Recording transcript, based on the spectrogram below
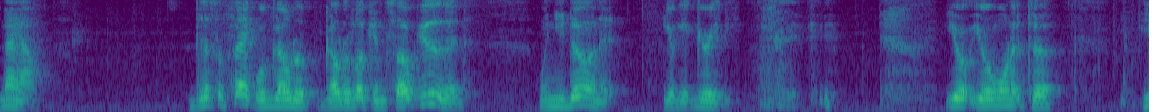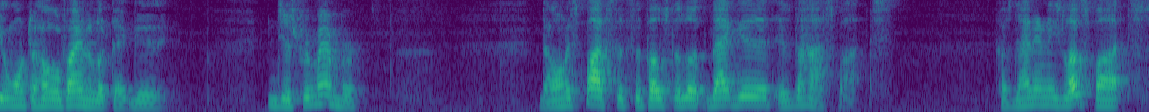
Now, this effect will go to go to looking so good when you're doing it, you'll get greedy. you'll you'll want it to you'll want the whole thing to look that good. And just remember, the only spots that's supposed to look that good is the high spots. Because down in these low spots,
